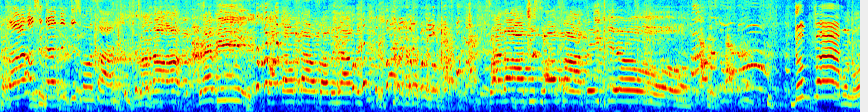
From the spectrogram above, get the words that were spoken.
Asa si David Chismosa? Sana, Debbie! Shout out sabi natin. Sana, Chismosa, thank you! Doon pa! Ano, no?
